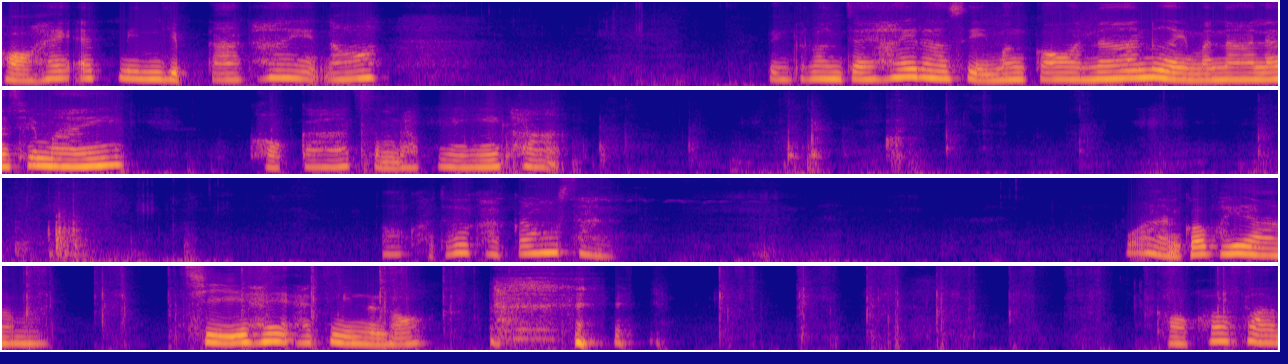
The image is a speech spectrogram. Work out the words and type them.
ขอให้แอดมินหยิบการ์ดให้เนาะ เป็นกำลังใจให้ราศีมังกรนะ เหนื่อยมานานแล้วใช่ไหม ขอการ์ดสำหรับนี้ค่ะ โอ้ขอโทษค่ะกล้องสั่นผู้อ่านก็พยายามชี้ให้แอดมินนะเนาะขอข้อความ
